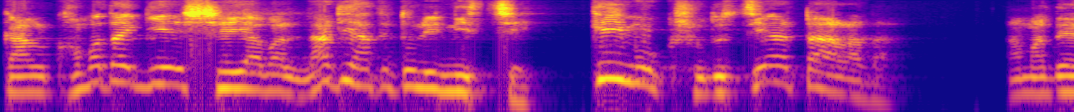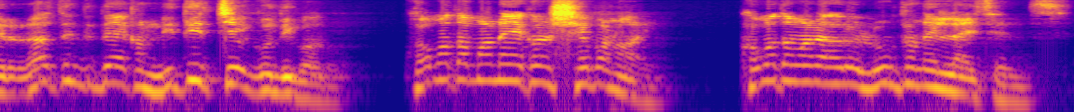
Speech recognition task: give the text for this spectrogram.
কাল ক্ষমতায় গিয়ে সেই আবার লাঠি হাতে তুলে নিচ্ছে। কি মুখ, শুধু চেয়ারটা আলাদা। আমাদের রাজনীতিতে এখন নীতির চেয়ে গদি বড়। ক্ষমতা মানে এখন সেবা নয় ক্ষমতা মানে হলো লুণ্ঠনের লাইসেন্স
